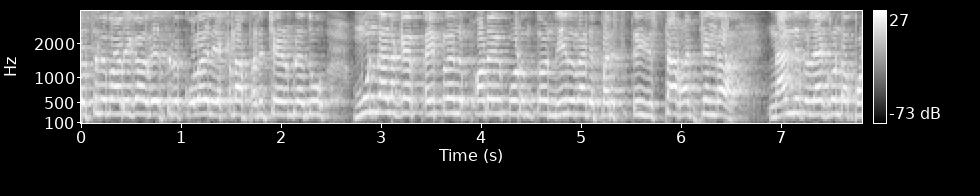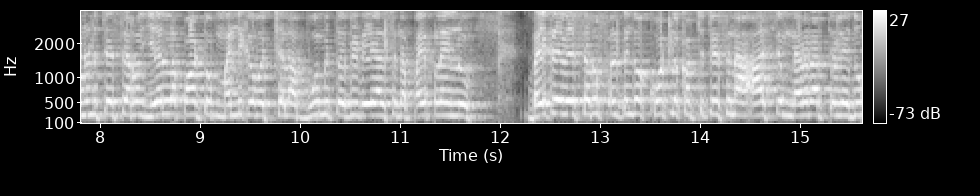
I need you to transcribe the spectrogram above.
దశల వారీగా వేసిన కుళాయిలు ఎక్కడా పనిచేయడం లేదు. మూడు నెలలకే పైప్ లైన్లు పాడైపోవడంతో నీరు రాని పరిస్థితి ఇష్టారాజ్యంగా నాణ్యత లేకుండా పనులు చేశారు. ఏళ్ళ పాటు మన్నిక వచ్చేలా భూమి తవ్వి వేయాల్సిన పైప్ లైన్లు బయట వేశారు ఫలితంగా కోట్లు ఖర్చు చేసిన ఆశయం నెరవేర్చలేదు.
